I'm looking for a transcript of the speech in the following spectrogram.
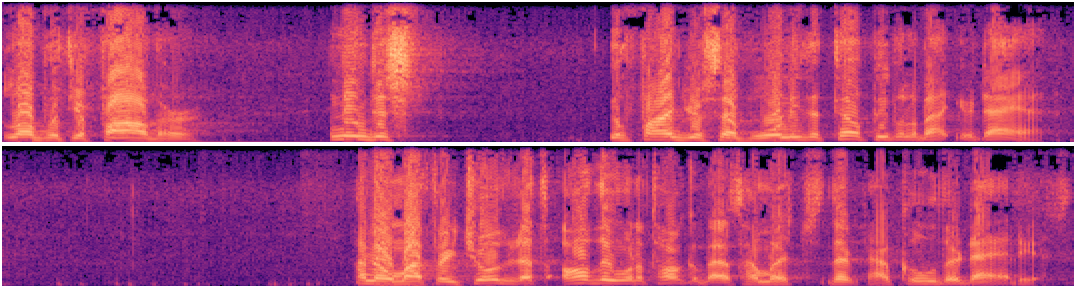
love with your father. And then just you'll find yourself wanting to tell people about your dad. I know my three children, that's all they want to talk about is how much, how cool their dad is.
